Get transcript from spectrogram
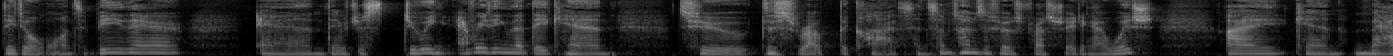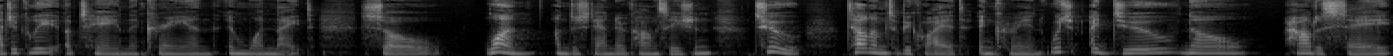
They don't want to be there, and they're just doing everything that they can to disrupt the class. And sometimes it feels frustrating. I wish I can magically obtain the Korean in one night. So, one, understand their conversation. Two, tell them to be quiet in Korean, which I do know how to say,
